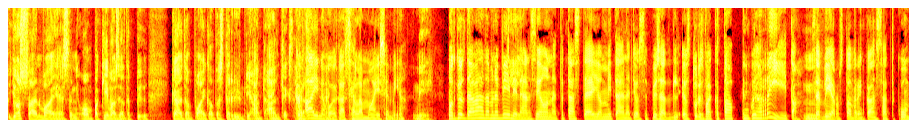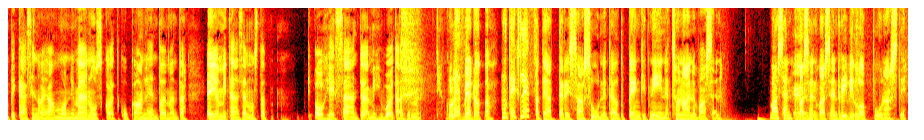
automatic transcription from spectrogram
jossain vaiheessa, niin onpa kiva sieltä pi- käytäväpaikalta sitten rynni, ante, anteeksi. Mutta ante- aina voi katsella maisemia. Niin. Mutta kyllä tämä vähän tämmöinen villilänsi on, että tästä ei ole mitään, että jos se pysäytät, jos tulisi vaikka tap, niin kuin ihan riita mm. sen vierustoverin kanssa, että kumpi käsinoja on mun, niin mä en usko, että kukaan lentoimäntä, ei ole mitään semmoista ohjesääntöä, mihin voitaisiin me vedota. Mutta eikö leffateatterissa ole suunniteltu penkit niin, että se on aina vasen? Vasen, En. vasen, vasen, rivin loppuun asti.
